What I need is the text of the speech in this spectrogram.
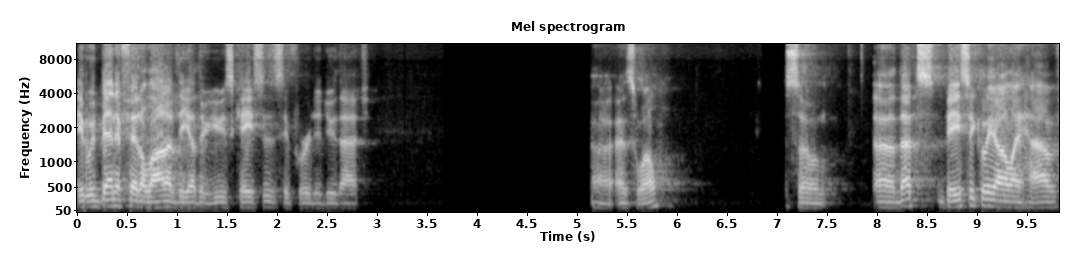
it would benefit a lot of the other use cases if we were to do that uh, as well. So uh, that's basically all I have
